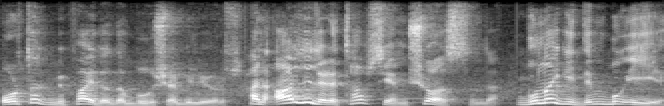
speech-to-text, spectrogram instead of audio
ortak bir paydada buluşabiliyoruz. Hani ailelere tavsiyem şu aslında. Buna gidin bu iyi.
